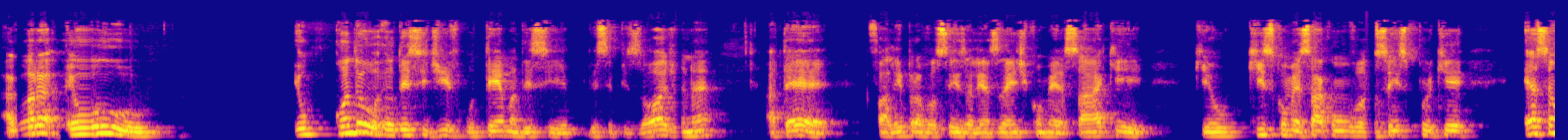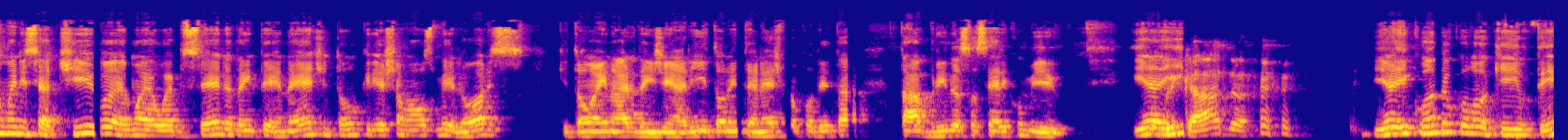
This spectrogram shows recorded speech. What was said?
Agora, eu, eu quando eu, eu, decidi o tema desse, desse episódio, né? Até falei para vocês ali antes da gente começar que, que eu quis começar com vocês porque essa é uma iniciativa, é uma websérie da internet, então eu queria chamar os melhores que estão aí na área da engenharia, estão na internet, para poder estar tá, tá abrindo essa série comigo. E aí, Obrigado. E aí, quando eu coloquei o tema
